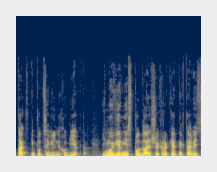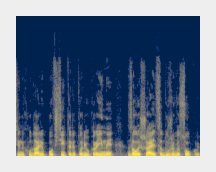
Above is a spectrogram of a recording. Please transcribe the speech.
так і по цивільних об'єктах. Ймовірність подальших ракетних та авіаційних ударів по всій території України залишається дуже високою.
